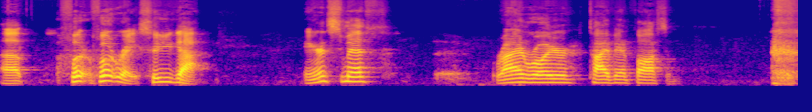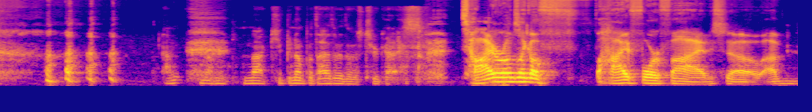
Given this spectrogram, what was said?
uh, foot foot race. Who you got? Aaron Smith, Ryan Royer, Ty Van Fossen. I'm, I'm not keeping up with either of those two guys. Ty runs like a f- high four five, so I'm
